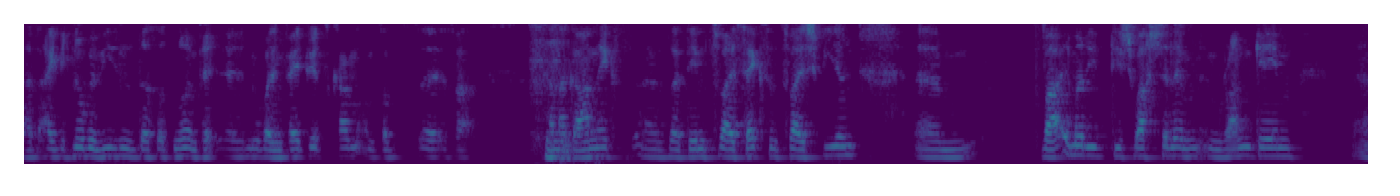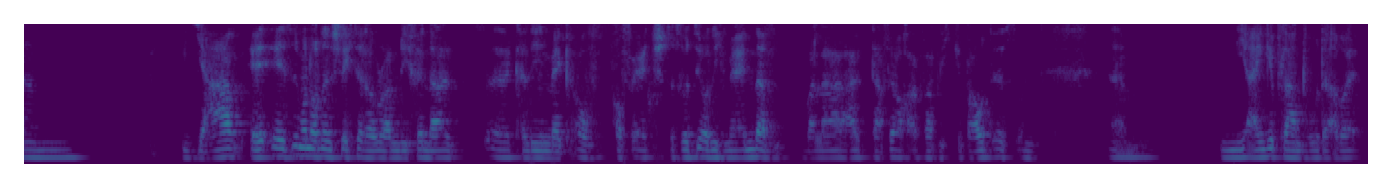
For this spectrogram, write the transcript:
hat, eigentlich nur bewiesen, dass er es nur, äh, nur bei den Patriots kann und sonst äh, ist er, kann er gar nichts. Äh, seitdem zwei Sex in zwei Spielen. Ähm, war immer die, die Schwachstelle im, im Run-Game. Ähm, ja, er, er, ist immer noch ein schlechterer Run-Defender als äh, Khalil Mack auf, auf Edge. Das wird sich auch nicht mehr ändern, weil er halt dafür auch einfach nicht gebaut ist und ähm, nie eingeplant wurde. Aber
